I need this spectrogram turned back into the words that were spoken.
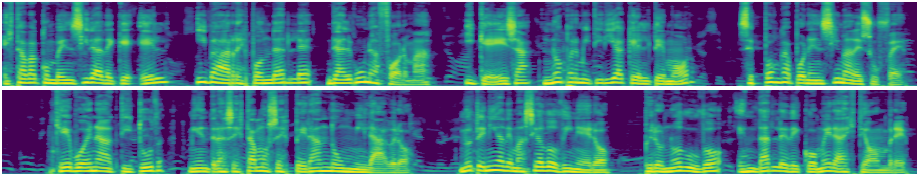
estaba convencida de que él iba a responderle de alguna forma y que ella no permitiría que el temor se ponga por encima de su fe. Qué buena actitud mientras estamos esperando un milagro. No tenía demasiado dinero, pero no dudó en darle de comer a este hombre.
